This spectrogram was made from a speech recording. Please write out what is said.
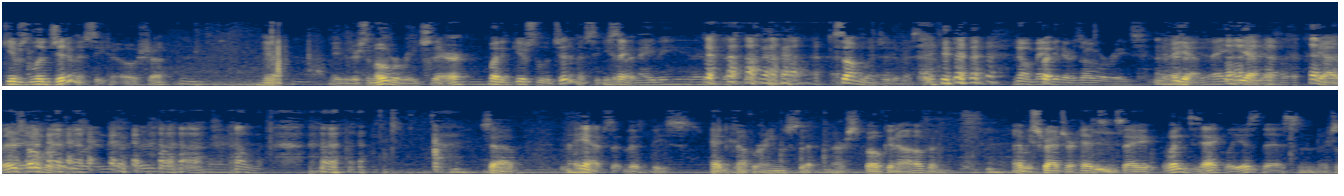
gives legitimacy to OSHA. You know, maybe there's some overreach there, but it gives legitimacy. You to say it. maybe? some legitimacy. no, maybe there's overreach. yeah, Maybe. yeah, yeah. There's overreach. So, yeah, so the, these head coverings that are spoken of, and, and we scratch our heads and say, what exactly is this? And there's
